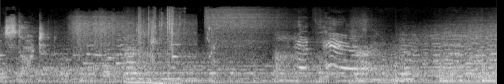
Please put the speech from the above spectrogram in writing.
It started. It's here!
